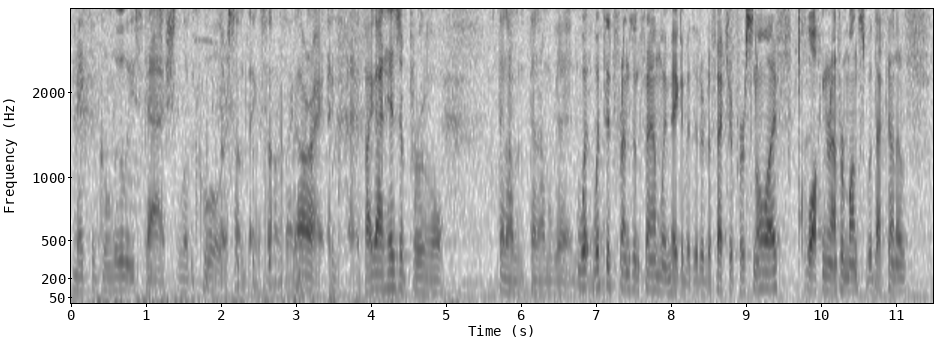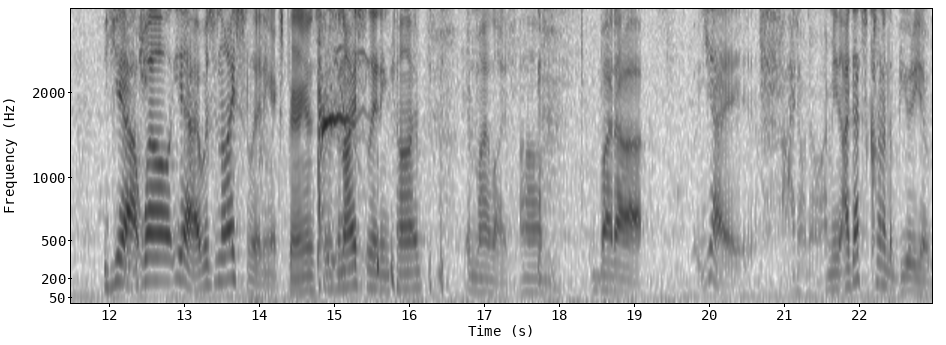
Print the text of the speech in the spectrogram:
make the Gillooly stash look cool or something. So I was like, all right, if I got his approval, then I'm then I'm good. What, know? did friends and family make of it? Did it affect your personal life? Walking around for months with that kind of. Yeah, stash? well, yeah, it was an isolating experience. It was an isolating time in my life. Um, but uh, yeah, eh, I don't know. I mean, I, that's kind of the beauty of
